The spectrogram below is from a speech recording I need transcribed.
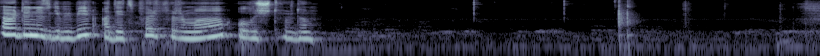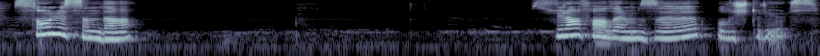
Gördüğünüz gibi bir adet pırpırımı oluşturdum. Sonrasında zürafalarımızı oluşturuyoruz.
